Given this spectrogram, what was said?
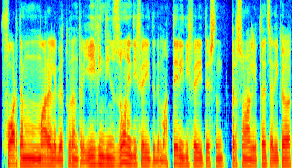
foarte mare legătură între ei, vin din zone diferite, de materii diferite și sunt personalități, adică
